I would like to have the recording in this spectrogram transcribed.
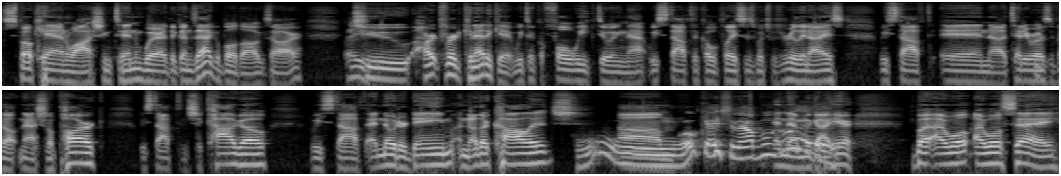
Spokane, Washington, where the Gonzaga Bulldogs are, Hey, to Hartford, Connecticut. We took a full week doing that. We stopped a couple places, which was really nice. We stopped in uh, Teddy Roosevelt National Park. We stopped in Chicago. We stopped at Notre Dame, another college, Ooh, um, okay, Shanabu. and then we got here. But I will, I will say,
